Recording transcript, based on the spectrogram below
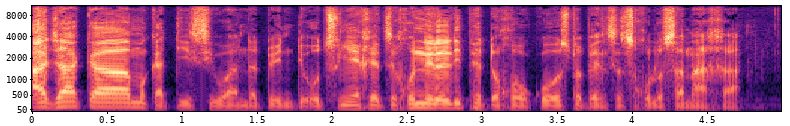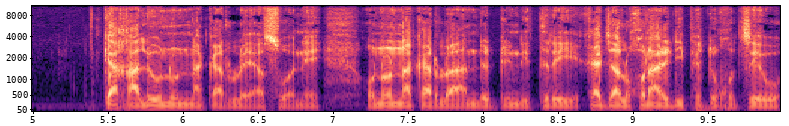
a jaaka mokatisi wa under 20 o tshwenyegetse go nne le diphetogo ko setlhopheng se segolo sa naga ka gale o ne nna karolo ya sone o ne o nna karolo ya under 23 ka jalo go na le diphetogo tseo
